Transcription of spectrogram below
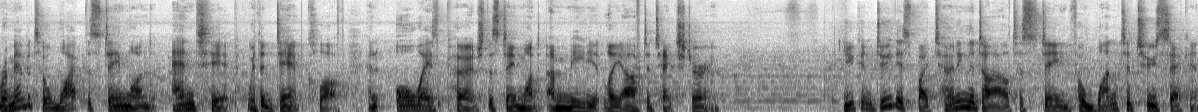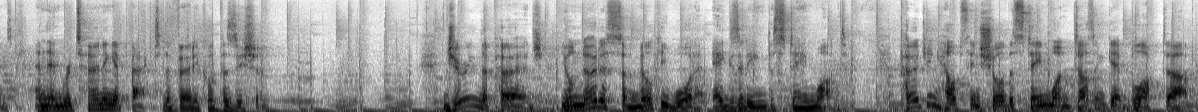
Remember to wipe the steam wand and tip with a damp cloth and always purge the steam wand immediately after texturing. You can do this by turning the dial to steam for one to two seconds and then returning it back to the vertical position. During the purge, you'll notice some milky water exiting the steam wand. Purging helps ensure the steam wand doesn't get blocked up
